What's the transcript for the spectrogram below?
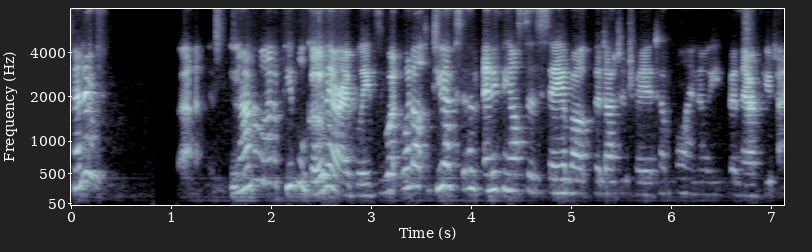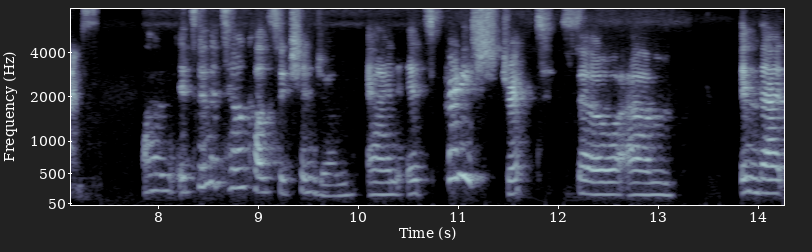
kind of uh, not a lot of people go there i believe. What what else do you have anything else to say about the dattatreya temple? I know you've been there a few times. Um, it's in a town called Suchindram, and it's pretty strict. So um, in that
